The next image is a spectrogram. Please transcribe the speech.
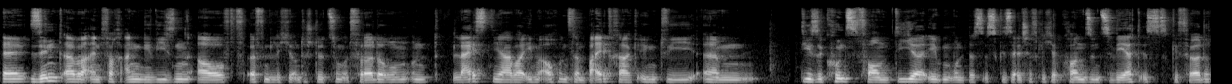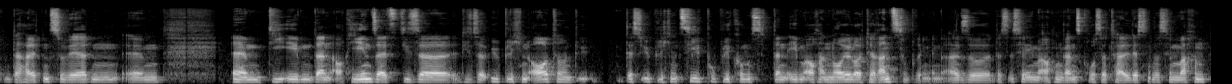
Äh, sind aber einfach angewiesen auf öffentliche Unterstützung und Förderung und leisten ja aber eben auch unseren Beitrag irgendwie ähm, diese Kunstform, die ja eben, und das ist gesellschaftlicher Konsens wert ist, gefördert und erhalten zu werden, ähm, ähm, die eben dann auch jenseits dieser, dieser üblichen Orte und des üblichen Zielpublikums dann eben auch an neue Leute ranzubringen. Also das ist ja eben auch ein ganz großer Teil dessen, was wir machen,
